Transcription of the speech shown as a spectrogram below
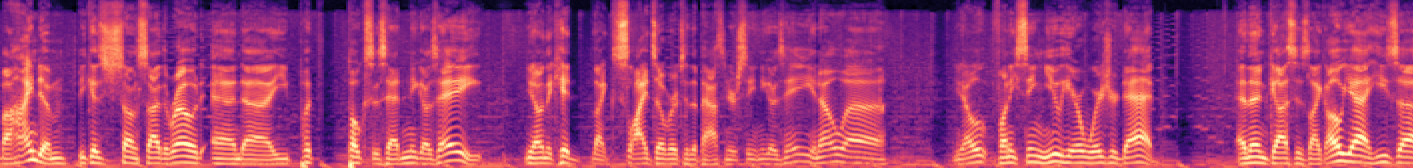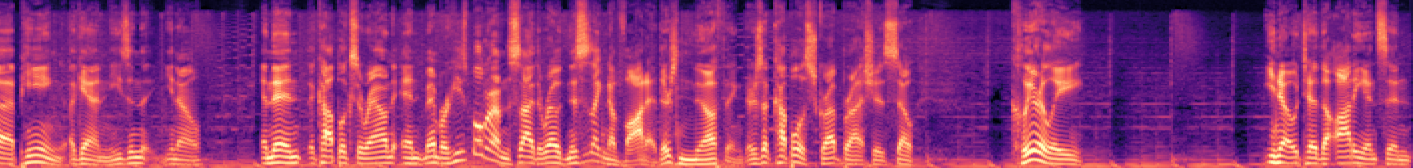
behind him because he's on the side of the road, and uh, he put pokes his head and he goes, "Hey." You know, and the kid like slides over to the passenger seat and he goes, "Hey, you know, uh, you know, funny seeing you here. Where's your dad?" And then Gus is like, "Oh yeah, he's uh, peeing again. He's in the, you know." And then the cop looks around and remember he's pulled around the side of the road and this is like Nevada. There's nothing. There's a couple of scrub brushes, so clearly, you know, to the audience and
